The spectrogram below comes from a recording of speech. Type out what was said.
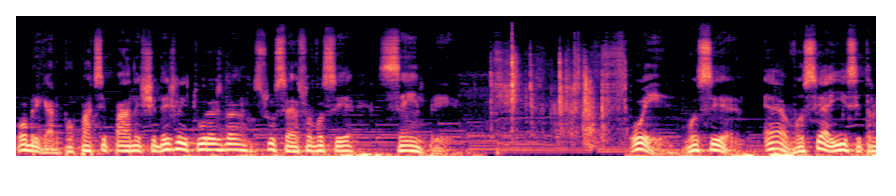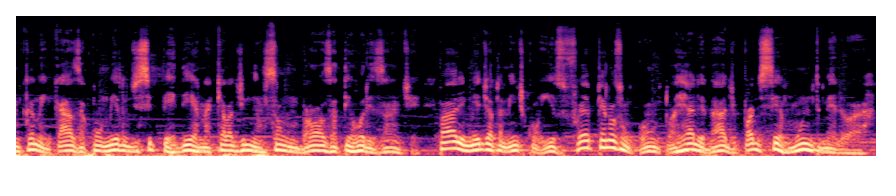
Obrigado por participar neste Desleituras Dan. Sucesso a você sempre! Oi, você. É, você aí se trancando em casa com medo de se perder naquela dimensão umbrosa aterrorizante. Pare imediatamente com isso, foi apenas um conto, a realidade pode ser muito melhor.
